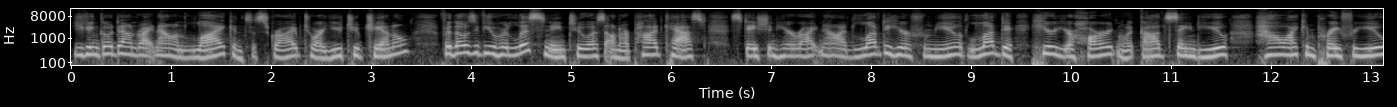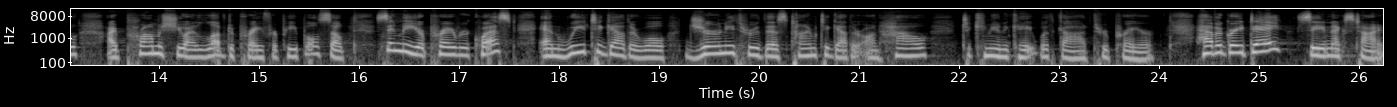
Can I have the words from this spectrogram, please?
You can go down right now and like and subscribe to our YouTube channel. For those of you who are listening to us on our podcast station here right now, I'd love to hear from you. I'd love to hear your heart and what God's saying to you, how I can pray for you. I promise you, I love to pray for people. So send me your prayer request, and we together will journey through this time together on how to communicate with God through prayer. Have a great day. See you next time.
